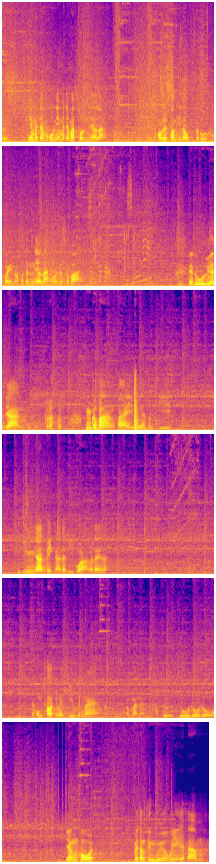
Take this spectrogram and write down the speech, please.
อเนี่ยมันจะมาพวกนี้มันจะมาสนแนวหลังคอลเลทอนที่เรากระโดดเข้าไปเนาะเพราะฉะนั้นแนวหลังเราจะสบายแต่ดูเลือดยานมึงก็บางไปเพื่อนบางทีจริงยานเมกอาจจะดีกว่าก็ได้นะ แต่ผมชอบที่มันคิวขึ้นมา ประมาณนั้นครับดูดูดูดูยังโหด ไม่ต้องถึงมือเวกด้วยซ้ำ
